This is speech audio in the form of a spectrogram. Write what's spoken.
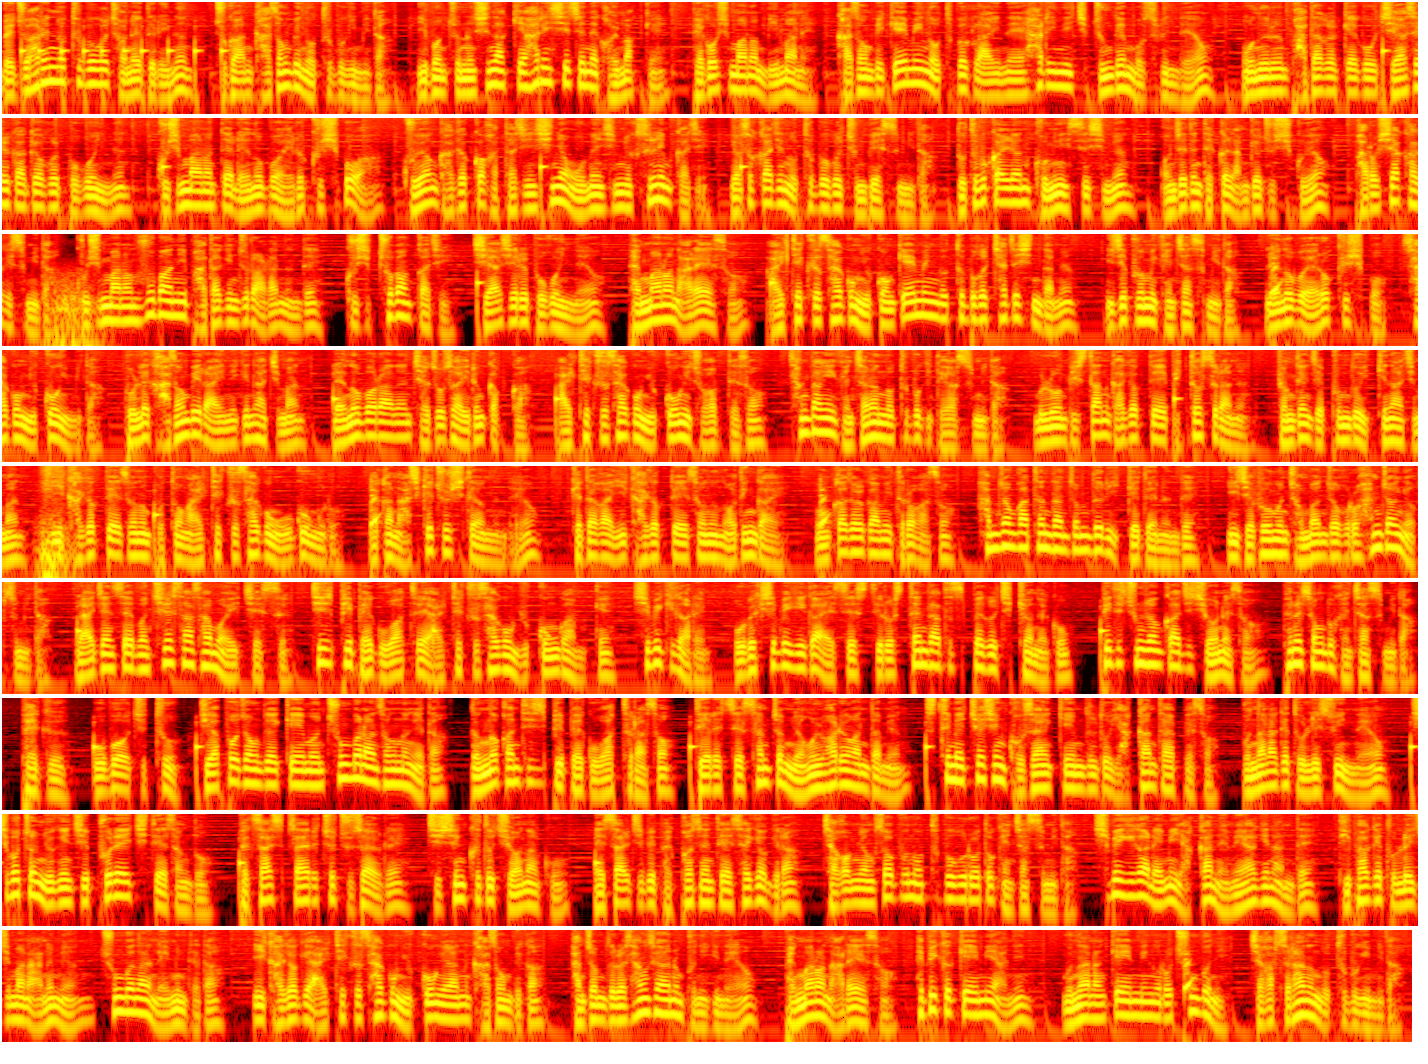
매주 할인 노트북을 전해드리는 주간 가성비 노트북입니다. 이번 주는 신학기 할인 시즌에 걸맞게 150만원 미만의 가성비 게이밍 노트북 라인에 할인이 집중된 모습인데요. 오늘은 바닥을 깨고 지하실 가격을 보고 있는 90만원대 레노버 LQ15와 구형 가격과 같아진 신형 오멘 16 슬림까지 6가지 노트북을 준비했습니다. 노트북 관련 고민 있으시면 언제든 댓글 남겨주시고요. 바로 시작하겠습니다. 90만원 후반이 바닥인 줄 알았는데 90 초반까지 지하실을 보고 있네요. 100만원 아래에서 RTX 4060 게이밍 노트북을 찾으신다면 이 제품이 괜찮습니다. 레노버 에로Q15 4060입니다. 본래 가성비 라인이긴 하지만 레노버라는 제조사 이름값과 RTX 4060이 조합돼서 상당히 괜찮은 노트북이 되었습니다. 물론 비슷한 가격대의 빅터스라는 경쟁 제품도 있긴 하지만 이 가격대에서는 보통 RTX 4050으로 약간 아쉽게 출시되었는데요. 게다가 이 가격대에서는 어딘가에 원가 절감이 들어가서 함정 같은 단점들이 있게 되는데 이 제품은 전반적으로 함정이 없습니다. 라이젠 7 7435HS, TGP 105W의 RTX 4060과 함께 12GB 램, 512GB SSD로 스탠다드 스펙을 지켜내고 PD 충전까지 지원해서 편의성도 괜찮습니다. 배그, 오버워치2, 디아포 정도의 게임은 충분한 성능에다 넉넉한 TGP 105W라서 DLSS 3.0을 활용한다면 스팀의 최신 고사양 게임들도 약간 타협해서 무난하게 돌릴 수 있네요. 15.6인치 FHD 해상도, 144Hz 주사율에 G싱크도 지원하고 sRGB 100%의 세격이라 작업용 서브 노트북으로도 괜찮습니다. 12기가 램이 약간 애매하긴 한데 딥하게 돌리지만 않으면 충분한 램인데다 이 가격에 RTX 4060이라는 가성비가 단점들을 상쇄하는 분위기네요. 100만원 아래에서 헤비급 게임이 아닌 무난한 게이밍으로 충분히 제값을 하는 노트북입니다.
